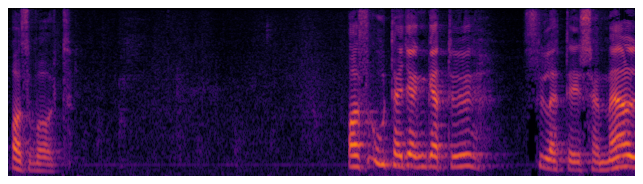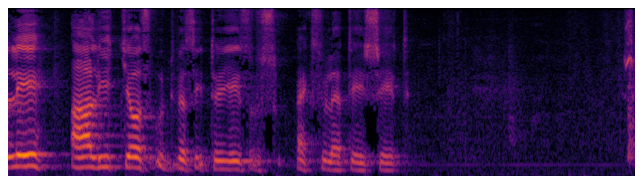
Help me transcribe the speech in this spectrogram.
az volt. Az út egyengető születése mellé állítja az üdvözítő Jézus megszületését. És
